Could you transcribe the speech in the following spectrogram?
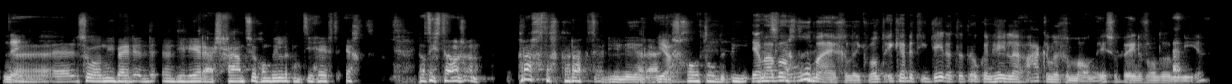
Nee. Eh, zowel nu bij de, de- die leraar schaamt zich onmiddellijk, want die heeft echt... Dat is trouwens een prachtig karakter, die leraar, Ja. die Schotel de Bie. Ja, maar Dat echt- waarom eigenlijk? Want ik heb het idee dat het ook een hele akelige man is, op een of andere manier.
